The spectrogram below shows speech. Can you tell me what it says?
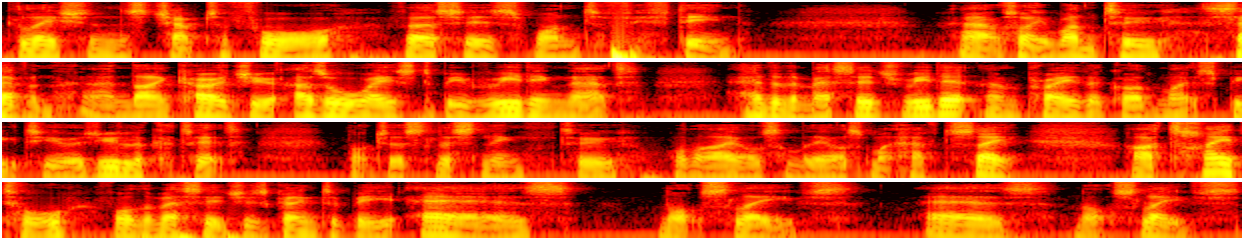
Galatians chapter 4, verses 1 to 15. Uh, sorry, 1 to 7. And I encourage you, as always, to be reading that ahead of the message. Read it and pray that God might speak to you as you look at it, not just listening to what I or somebody else might have to say. Our title for the message is going to be Heirs, Not Slaves. Heirs, Not Slaves.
